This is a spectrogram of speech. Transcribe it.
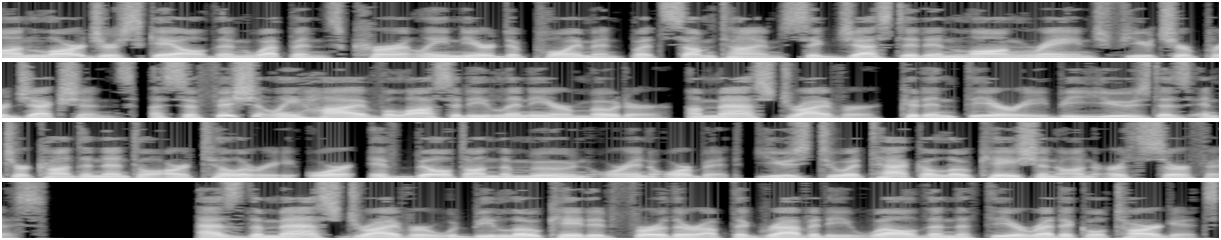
on larger scale than weapons currently near deployment but sometimes suggested in long-range future projections, a sufficiently high-velocity linear motor, a mass driver, could in theory be used as intercontinental artillery or, if built on the Moon or in orbit, used to attack a location on Earth's surface. As the mass driver would be located further up the gravity well than the theoretical targets,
